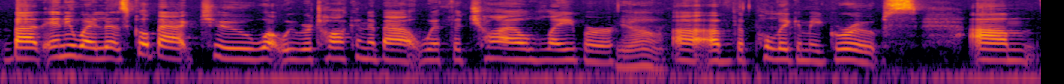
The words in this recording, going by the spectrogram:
But anyway, let's go back to what we were talking about with the child labor Yeah. uh, of the polygamy groups. Um,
